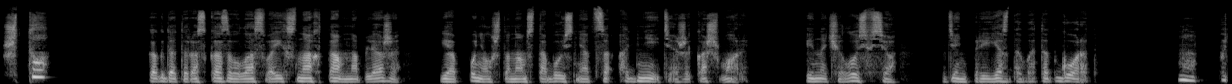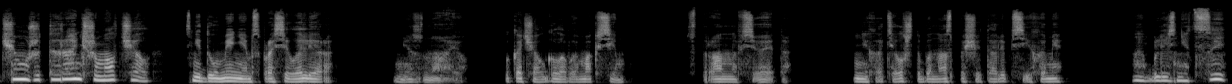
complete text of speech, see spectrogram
«Что?» «Когда ты рассказывала о своих снах там, на пляже, я понял, что нам с тобой снятся одни и те же кошмары. И началось все в день приезда в этот город». «Но почему же ты раньше молчал?» — с недоумением спросила Лера. «Не знаю», — покачал головой Максим. «Странно все это. Не хотел, чтобы нас посчитали психами». «Мы близнецы.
